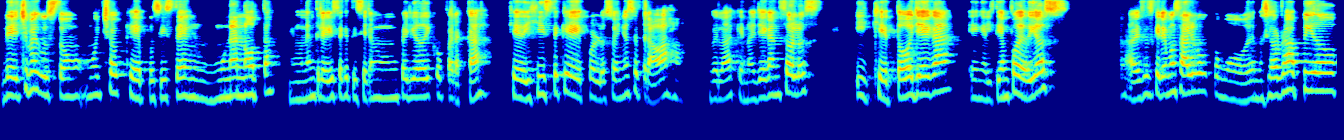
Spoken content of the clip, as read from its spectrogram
De hecho, me gustó mucho que pusiste en una nota, en una entrevista que te hicieron en un periódico para acá, que dijiste que por los sueños se trabaja, ¿verdad? Que no llegan solos y que todo llega en el tiempo de Dios. A veces queremos algo como demasiado rápido,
